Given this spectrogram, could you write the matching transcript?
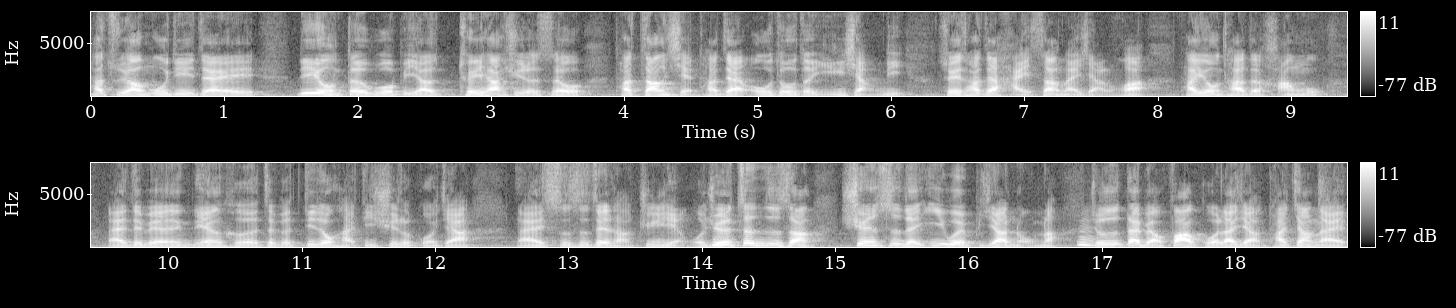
他主要目的在利用德国比较退下去的时候，他彰显他在欧洲的影响力。所以他在海上来讲的话，他用他的航母。来这边联合这个地中海地区的国家来实施这场军演，我觉得政治上宣誓的意味比较浓了，就是代表法国来讲，他将来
